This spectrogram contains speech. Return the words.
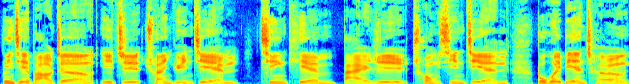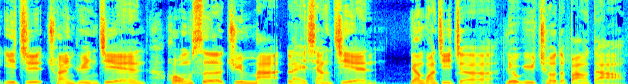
并且保证一支穿云箭，青天白日重新见，不会变成一支穿云箭，红色军马来相见。央广记者刘玉秋的报道。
